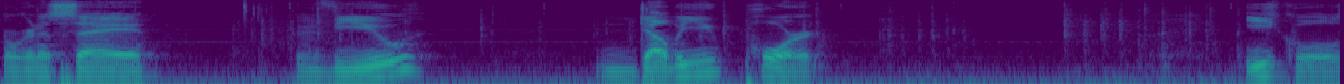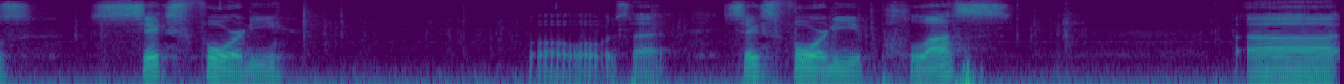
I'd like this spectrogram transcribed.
we're gonna say view W port equals 640. Whoa, what was that? 640 plus uh,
